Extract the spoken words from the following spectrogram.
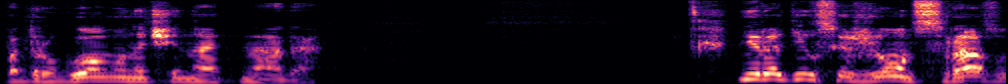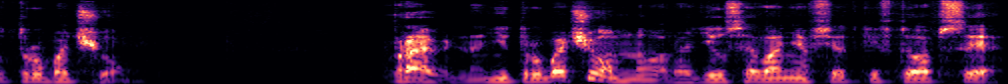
По-другому начинать надо. Не родился же он сразу трубачом. Правильно, не трубачом, но родился Ваня все-таки в Туапсе.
